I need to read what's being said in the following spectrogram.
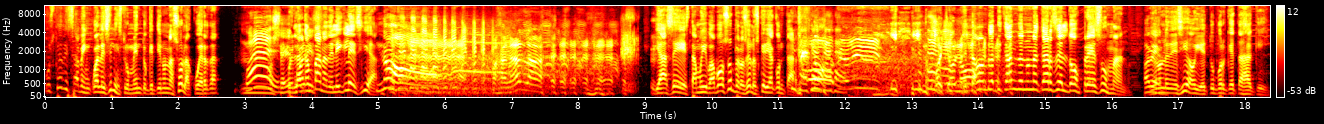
¿Ustedes saben cuál es el instrumento que tiene una sola cuerda? ¿Cuál? No sé, Pues la ¿cuál es? campana de la iglesia. No. para jalarla. Ya sé, está muy baboso, pero se los quería contar. No, yo no. Estaban platicando en una cárcel dos presos, mano. Yo no le decía, oye, ¿tú por qué estás aquí?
